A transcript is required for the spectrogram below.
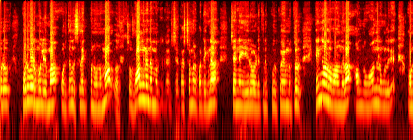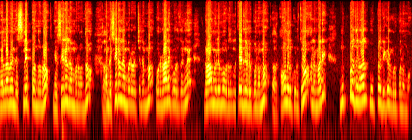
ஒரு ஒருவர் மூலியமா ஒருத்தவங்க செலக்ட் பண்ணணுமோ ஸோ வாங்கின நம்ம கஸ்டமர் பாத்தீங்கன்னா சென்னை ஈரோடு திருப்பூர் கோயம்புத்தூர் எங்க வேணாலும் வாங்கலாம். அவங்க வாங்கினவங்களுக்கு அவங்க எல்லாமே இந்த ஸ்லிப் வந்துடும். இந்த சீரியல் நம்பர் வந்துடும். அந்த சீரியல் நம்பர் வச்சு நம்ம ஒரு நாளைக்கு ஒருத்தவங்க டிரா மூலியமா ஒருத்தவங்க தேர்ந்தெடுப்போம் நம்ம. அவங்களுக்கு கொடுத்துருவோம். அந்த சொன்ன மாதிரி முப்பது நாள் முப்பது டிக்கெட் கொடுப்போம்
